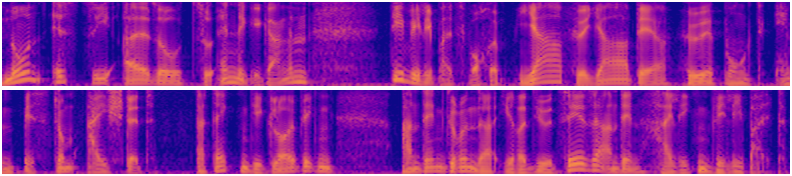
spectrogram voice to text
Nun ist sie also zu Ende gegangen, die Willibaldswoche, Jahr für Jahr der Höhepunkt im Bistum Eichstätt. Da denken die Gläubigen an den Gründer ihrer Diözese, an den heiligen Willibald.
